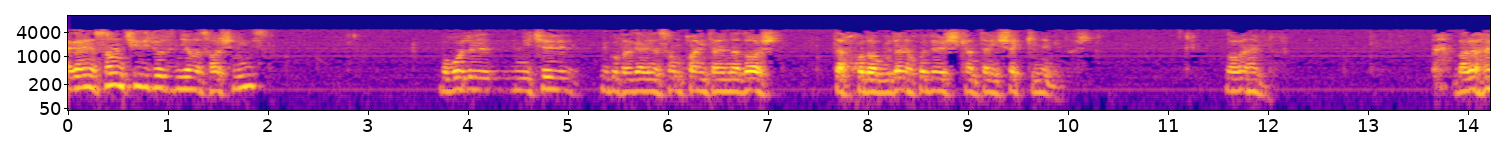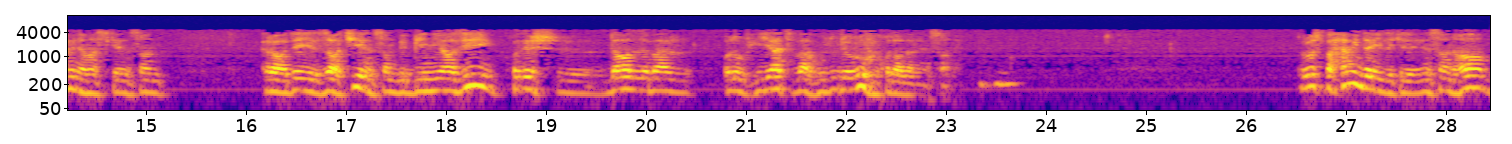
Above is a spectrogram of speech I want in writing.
اگر انسان چیزی جز نیازهاش نیست به قول نیچه می‌گفت اگر انسان پایین نداشت در خدا بودن خودش کمترین شکی نمی داشت واقعا همینطور. برای همین هم هست که انسان اراده ذاتی انسان به بینیازی خودش دال بر الوهیت و حضور روح خدا در انسانه. درست به همین دلیله که انسان ها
